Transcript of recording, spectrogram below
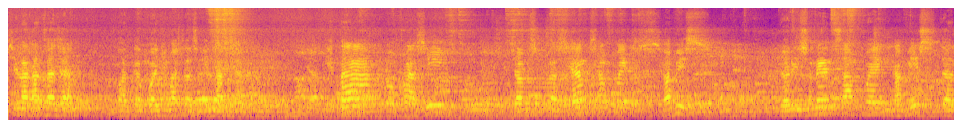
silakan saja warga Banyumas dan sekitarnya. Ya, kita operasi jam 11 siang sampai habis. Dari Senin sampai Kamis dan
